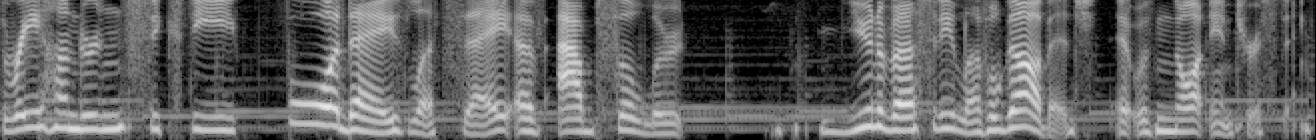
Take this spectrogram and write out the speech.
364 days, let's say, of absolute university level garbage. It was not interesting.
